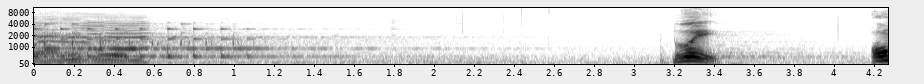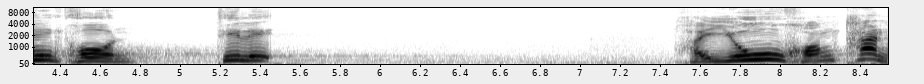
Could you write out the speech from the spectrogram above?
รงเหลือเกิน ด้วย องค์โพลทิริพายุของท่าน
